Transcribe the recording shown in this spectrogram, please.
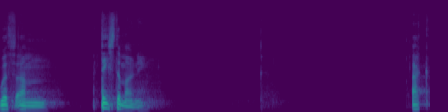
with um testimony. Ek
